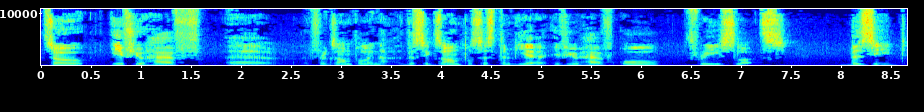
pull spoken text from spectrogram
So if you have uh, for example, in this example system here, if you have all three slots busied,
